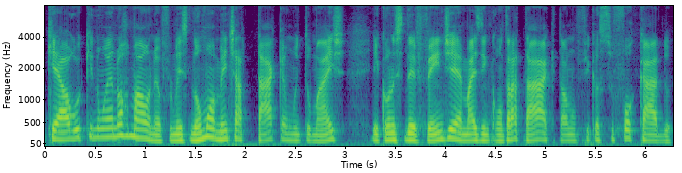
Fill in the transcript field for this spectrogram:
que é algo que não é normal, né? O Fluminense normalmente ataca muito mais e quando se defende é mais em contra-ataque tal, não fica sufocado.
